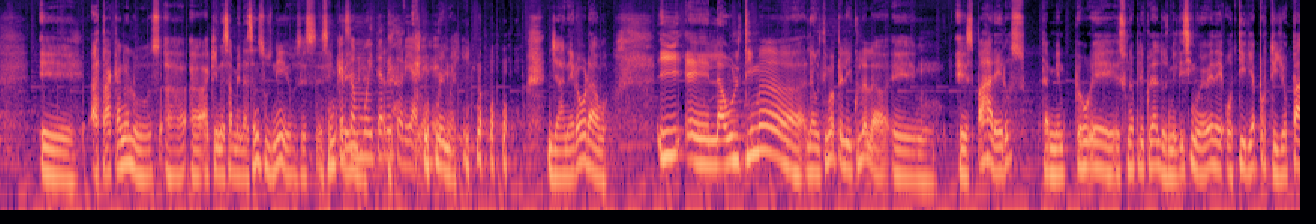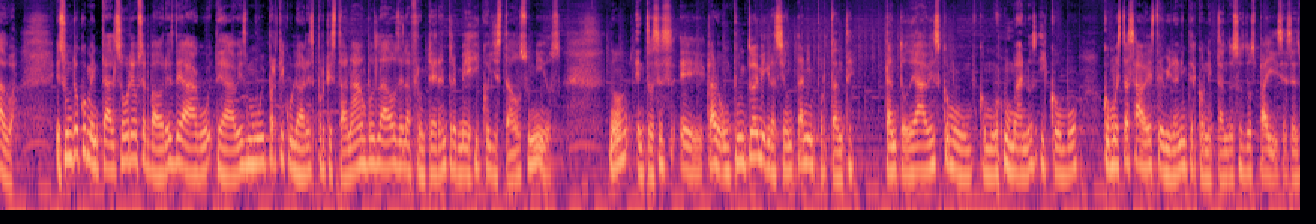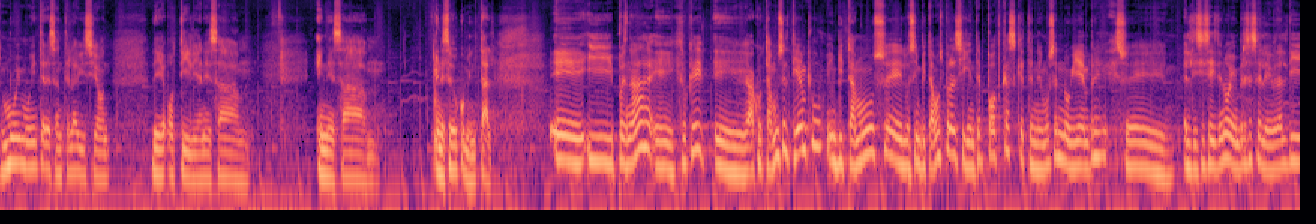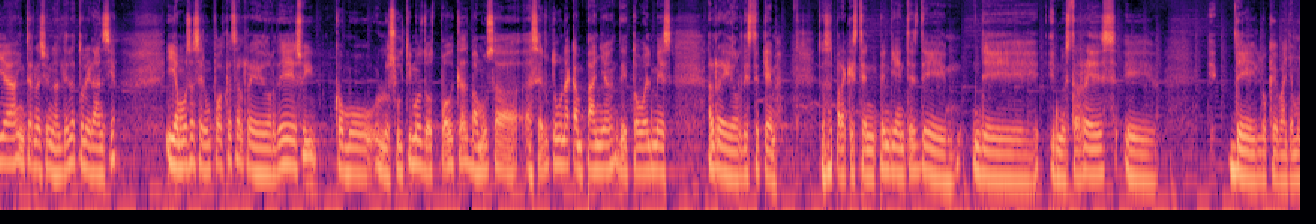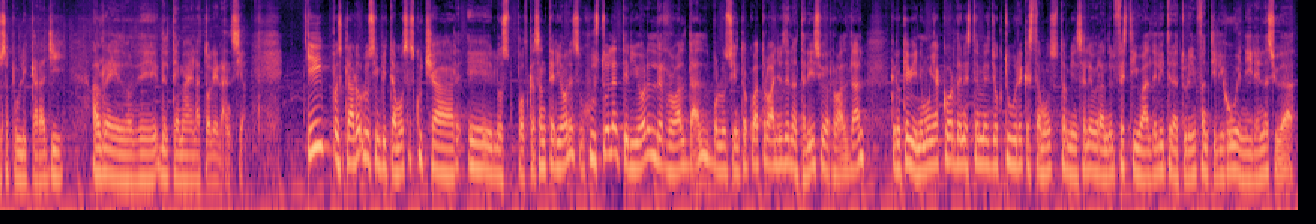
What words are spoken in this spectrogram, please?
eh, atacan a los a, quienes amenazan sus nidos. Es, increíble. Que son muy territoriales. Me imagino. Llanero Bravo. Y eh, la, última, la última película la, es Pajareros, también eh, es una película del 2019 de Otilia Portillo Padua. Es un documental sobre observadores de, de aves muy particulares porque están a ambos lados de la frontera entre México y Estados Unidos. ¿no? Entonces, eh, claro, un punto de migración tan importante, tanto de aves como, como humanos, y cómo, cómo estas aves terminan interconectando esos dos países. Es muy, muy interesante la visión de Otilia en, esa, en, esa, en ese documental. Eh, y pues nada, eh, creo que eh, el tiempo. Invitamos, los invitamos para el siguiente podcast que tenemos en noviembre. el 16 de noviembre se celebra el Día Internacional de la Tolerancia y vamos a hacer un podcast alrededor de eso y como los últimos dos podcasts vamos a hacer toda una campaña de todo el mes alrededor de este tema. Entonces para que estén pendientes de, de nuestras redes de lo que vayamos a publicar allí alrededor del tema de la tolerancia. Y pues claro, los invitamos a escuchar eh, los podcasts anteriores. Justo el anterior, el de Roald Dahl, por los 104 años del natalicio de Roald Dahl, creo que viene muy acorde en este mes de octubre que estamos también celebrando el Festival de Literatura Infantil y Juvenil en la ciudad.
